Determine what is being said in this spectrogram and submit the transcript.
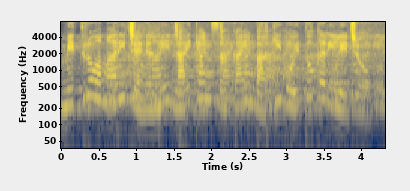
મિત્રો, અમારી ચેનલને લાઇક એન્ડ સબસ્ક્રાઇબ બાકી હોય તો કરી લેજો.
